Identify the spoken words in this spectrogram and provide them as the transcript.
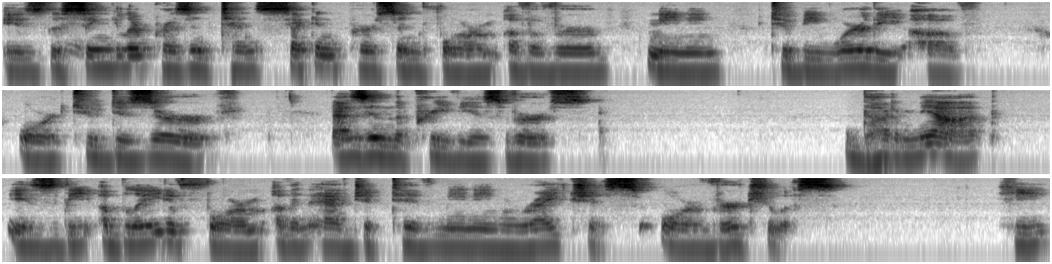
is the singular present tense second person form of a verb meaning to be worthy of or to deserve, as in the previous verse. Dharmyat is the ablative form of an adjective meaning righteous or virtuous. Hi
